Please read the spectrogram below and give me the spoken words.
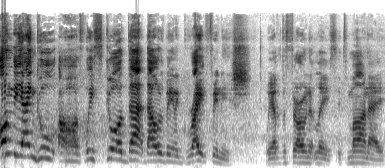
on the angle. Oh, if we scored that, that would have been a great finish. We have the throw in at least. It's Mane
